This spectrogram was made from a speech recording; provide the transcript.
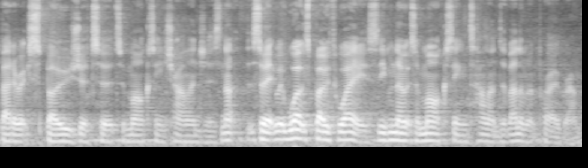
better exposure to, to marketing challenges. That, so it, it works both ways, even though it's a marketing talent development program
